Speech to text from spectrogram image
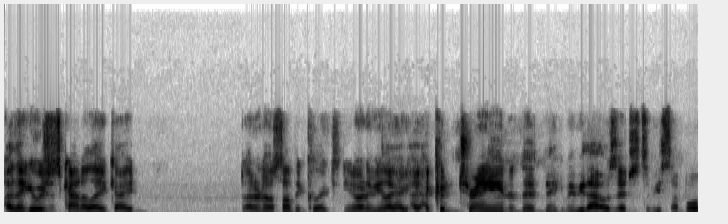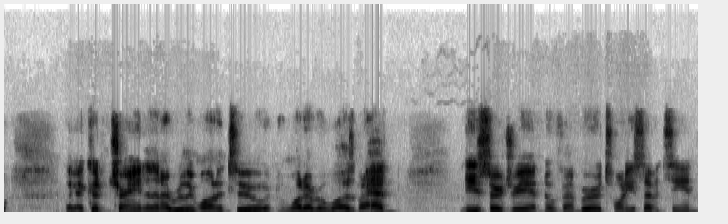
I think it was just kind of like I, I don't know, something clicked. You know what I mean? Like I, I couldn't train, and then like maybe that was it, just to be simple. Like I couldn't train, and then I really wanted to, and whatever it was. But I had knee surgery in November 2017,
